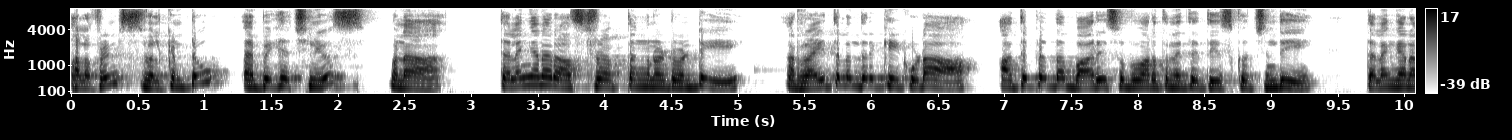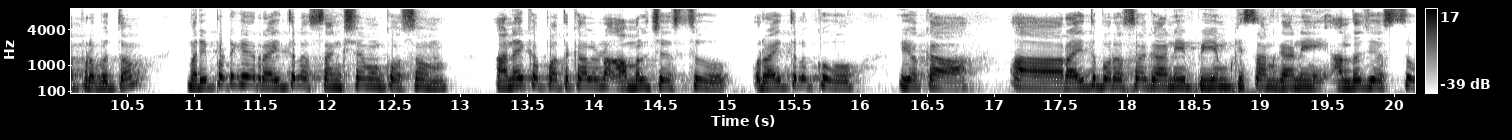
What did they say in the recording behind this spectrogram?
Hello friends welcome to M P H news మన తెలంగాణ రాష్ట్ర వ్యాప్తంగా ఉన్నటువంటి రైతులందరికీ కూడా అతిపెద్ద భారీ శుభవార్తనైతే తీసుకొచ్చింది తెలంగాణ ప్రభుత్వం. మరి ఇప్పటికే రైతుల సంక్షేమం కోసం అనేక పథకాలను అమలు చేస్తూ రైతులకు ఈ యొక్క రైతు భరోసా కానీ పిఎం కిసాన్ కానీ అందజేస్తూ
